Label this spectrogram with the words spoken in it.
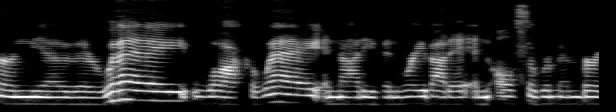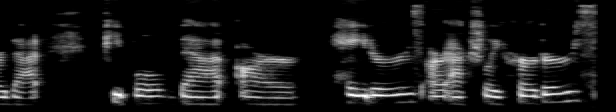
turn the other way, walk away, and not even worry about it. And also remember that people that are haters are actually hurters.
